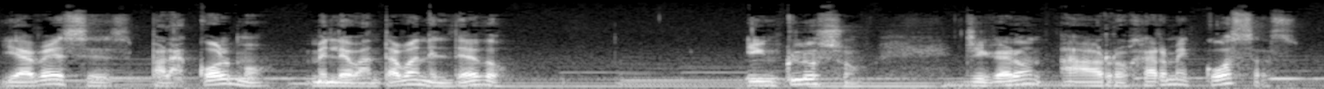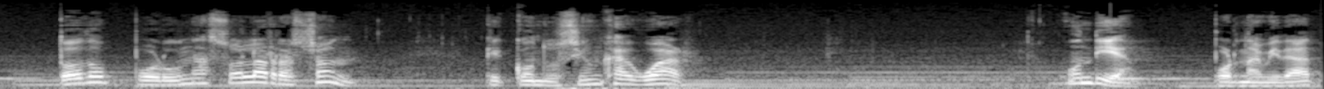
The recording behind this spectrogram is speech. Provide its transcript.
y a veces, para colmo, me levantaban el dedo. Incluso llegaron a arrojarme cosas, todo por una sola razón, que conducía un jaguar. Un día, por Navidad,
